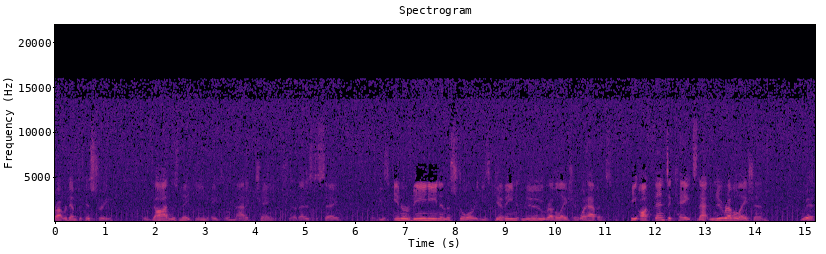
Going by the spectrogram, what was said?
Throughout redemptive history, when God was making a dramatic change, you know, that is to say, He's intervening in the story. He's giving new revelation. What happens? He authenticates that new revelation with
